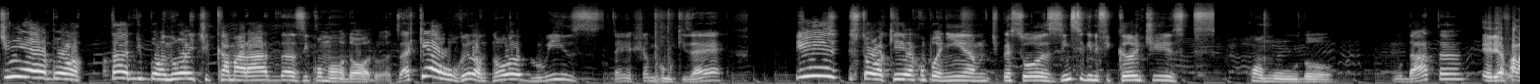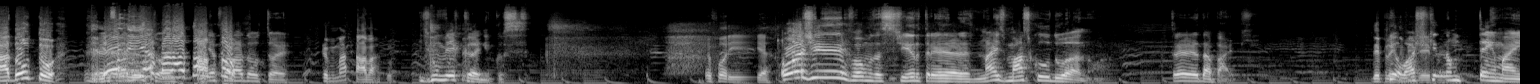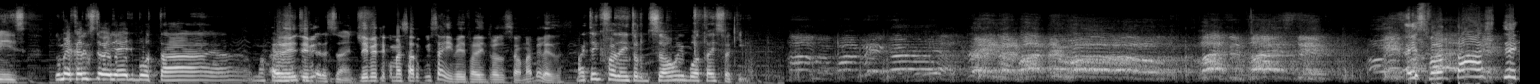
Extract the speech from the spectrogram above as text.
Dia, boa tarde, boa noite, camaradas e comodoros. Aqui é o Rilanor, Luiz, chame como quiser. E estou aqui na companhia de pessoas insignificantes, como o, do, o Data. Ele ia falar doutor! Ele ia, Ele ia falar doutor! Ia falar doutor. Eu me matava, Arthur. E o Mecânicos. Euforia. Hoje vamos assistir o trailer mais másculo do ano. O trailer da Barbie. Depois eu acho que não tem mais. O Mecânicos deu a ideia de botar uma coisa muito deve- interessante. Devia ter começado com isso aí, em vez de fazer a introdução, mas beleza. Mas tem que fazer a introdução e botar isso aqui. It's fantastic!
